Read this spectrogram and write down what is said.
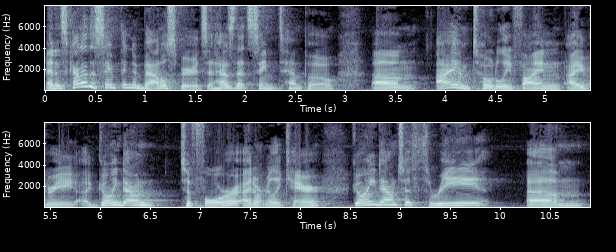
And it's kind of the same thing in Battle Spirits. It has that same tempo. Um, I am totally fine. I agree. Uh, going down to four, I don't really care. Going down to three. Um,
